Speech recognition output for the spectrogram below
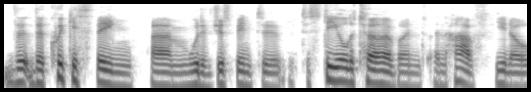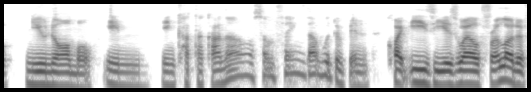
the the quickest thing um, would have just been to to steal the term and and have you know new normal in in katakana or something. That would have been quite easy as well for a lot of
